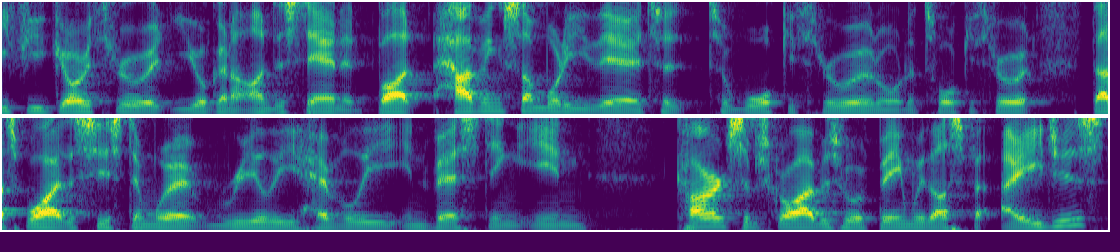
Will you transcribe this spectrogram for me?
if you go through it, you're going to understand it. But having somebody there to to walk you through it or to talk you through it, that's why the system we're really heavily investing in current subscribers who have been with us for ages.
